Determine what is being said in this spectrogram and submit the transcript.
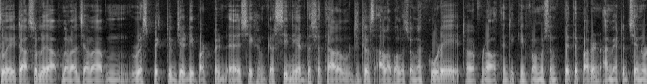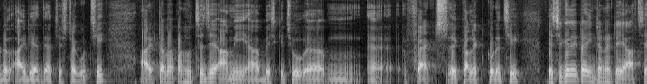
তো এটা আসলে আপনারা যারা রেসপেক্টিভ যে ডিপার্টমেন্ট সেখানকার সিনিয়রদের সাথে আরও ডিটেলস আলাপ আলোচনা করে এটা আপনারা অথেন্টিক ইনফরমেশন পেতে পারেন। আমি একটা জেনারেল আইডিয়া দেওয়ার চেষ্টা করছি। আরেকটা ব্যাপার হচ্ছে যে, আমি বেশ কিছু ফ্যাক্টস কালেক্ট করেছি। বেসিক্যালি এটা ইন্টারনেটে আছে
